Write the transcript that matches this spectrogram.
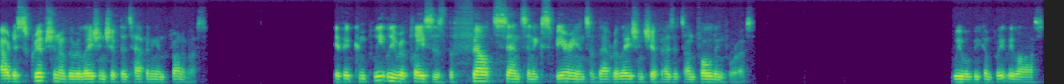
Our description of the relationship that's happening in front of us, if it completely replaces the felt sense and experience of that relationship as it's unfolding for us, we will be completely lost.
